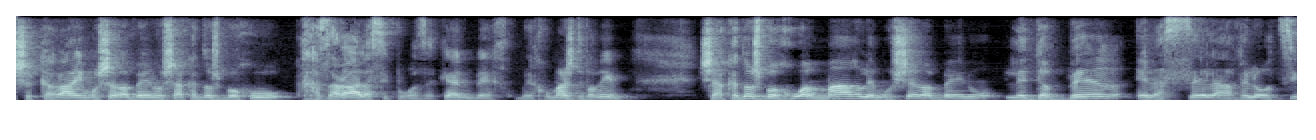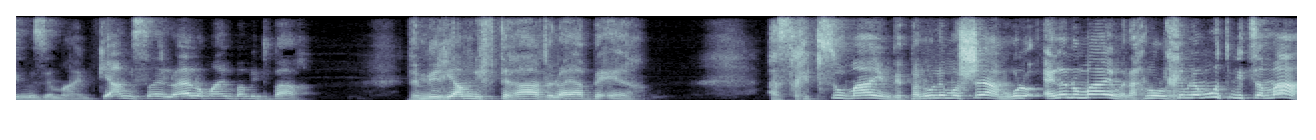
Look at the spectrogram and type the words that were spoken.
שקרה עם משה רבנו, שהקדוש ברוך הוא, חזרה על הסיפור הזה, כן? בחומש דברים, שהקדוש ברוך הוא אמר למשה רבנו לדבר אל הסלע ולהוציא מזה מים. כי עם ישראל לא היה לו מים במדבר. ומרים נפטרה ולא היה באר. אז חיפשו מים ופנו למשה, אמרו לו, אין לנו מים, אנחנו הולכים למות מצמא.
